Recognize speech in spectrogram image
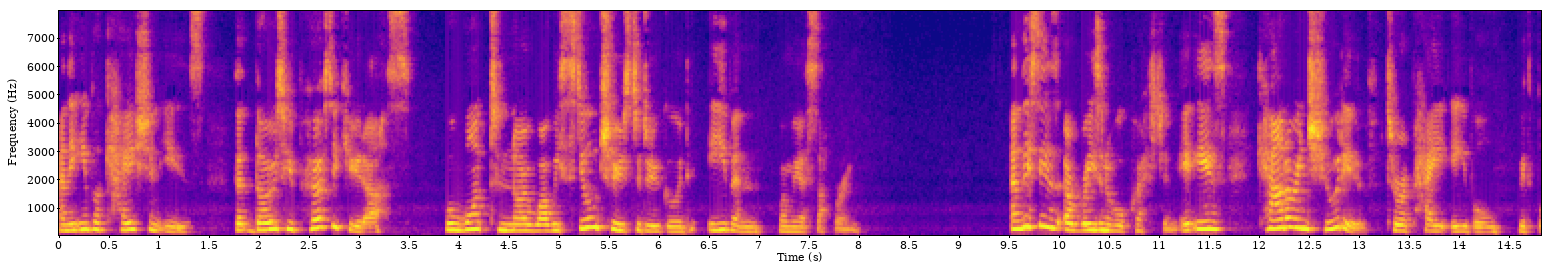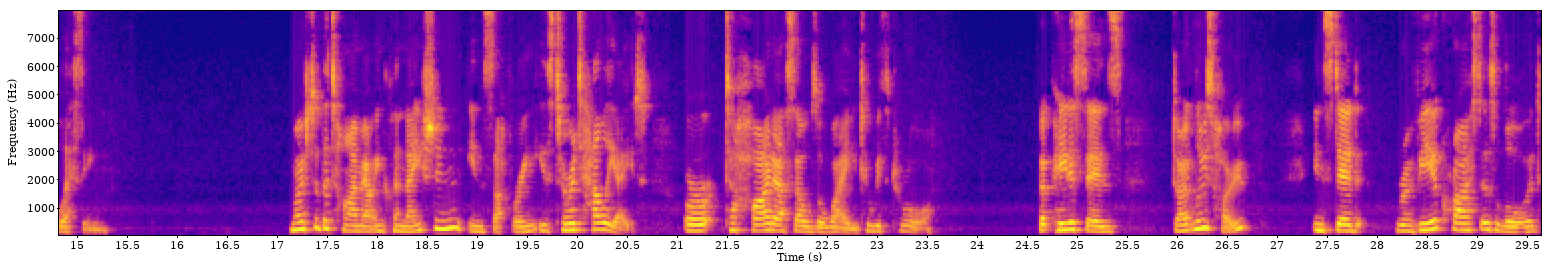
And the implication is that those who persecute us will want to know why we still choose to do good, even when we are suffering. And this is a reasonable question. It is counterintuitive to repay evil with blessing. Most of the time, our inclination in suffering is to retaliate or to hide ourselves away, to withdraw. But Peter says, don't lose hope. Instead, revere Christ as Lord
